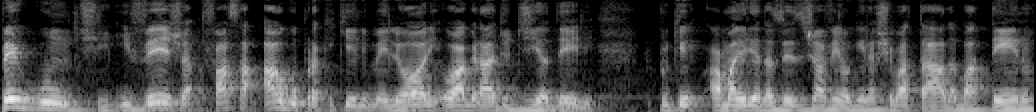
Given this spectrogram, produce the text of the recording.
pergunte e veja, faça algo para que, ele melhore ou agrade o dia dele. Porque a maioria das vezes já vem alguém na chibatada, batendo,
